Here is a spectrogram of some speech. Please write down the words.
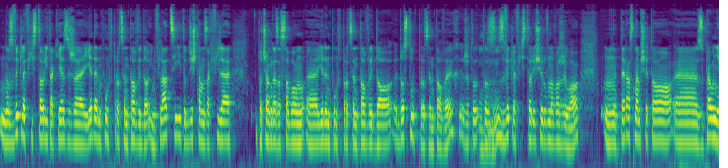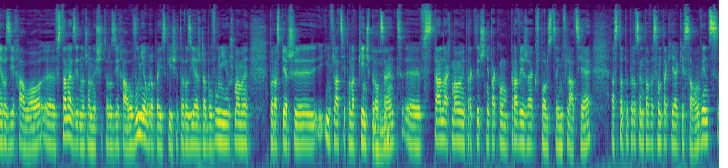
no zwykle w historii tak jest, że jeden punkt procentowy do inflacji to gdzieś tam za chwilę pociąga za sobą e, jeden punkt procentowy do, do stóp procentowych, że to, to Mhm. zwykle w historii się równoważyło. Mm, Teraz nam się to e, zupełnie rozjechało. E, W Stanach Zjednoczonych się to rozjechało, w Unii Europejskiej się to rozjeżdża, bo w Unii już mamy po raz pierwszy inflację ponad 5%. E, W Stanach mamy praktycznie taką prawie że jak w Polsce inflację, a stopy procentowe są takie jakie są, więc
